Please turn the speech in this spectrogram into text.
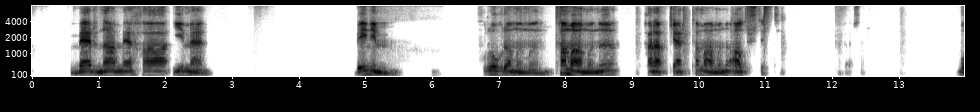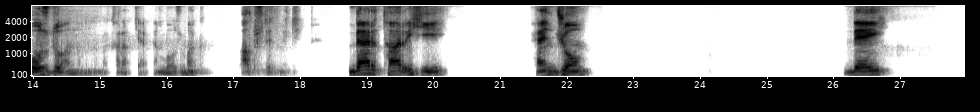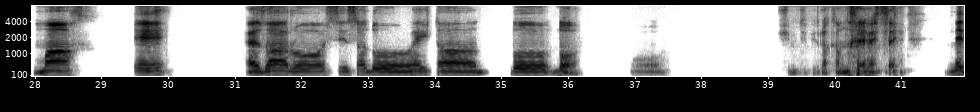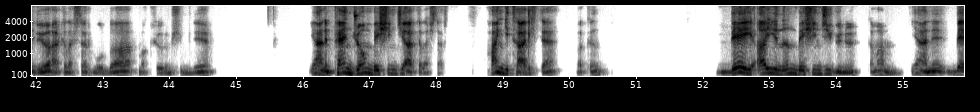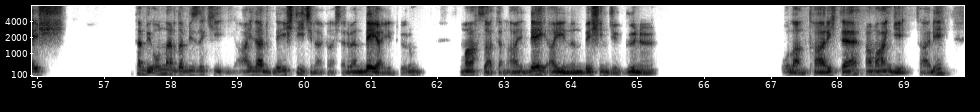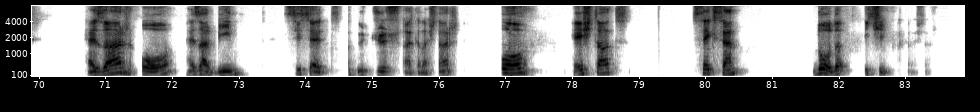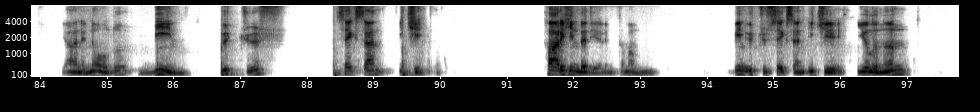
bernamehaimen benim programımın tamamını harapkar tamamını alt üst etti. Bozdu anlamına bak harapkardan bozmak alt üst etmek. Der tarihi hencom dey mah e hezaro sisado hehtado do. O. Şimdi bir rakamlar evet. ne diyor arkadaşlar burada bakıyorum şimdi. Yani Pencom 5. arkadaşlar. Hangi tarihte? Bakın. Day ayının 5. günü. Tamam mı? Yani 5. Tabii onlar da bizdeki aylar değiştiği için arkadaşlar ben Day ayı diyorum. Mah zaten ay. Day ayının 5. günü olan tarihte ama hangi tarih? Hezar o, Hezar bin, Siset 300 arkadaşlar. O, Heştat 80, Doğu'da 2 arkadaşlar. Yani ne oldu? 1382 tarihinde diyelim tamam mı? 1382 yılının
